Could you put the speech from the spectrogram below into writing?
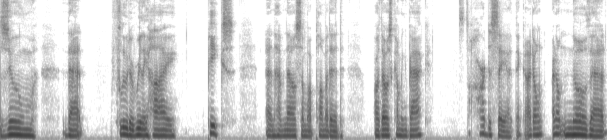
Zoom that flew to really high peaks and have now somewhat plummeted, are those coming back? It's hard to say, I think. I don't I don't know that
